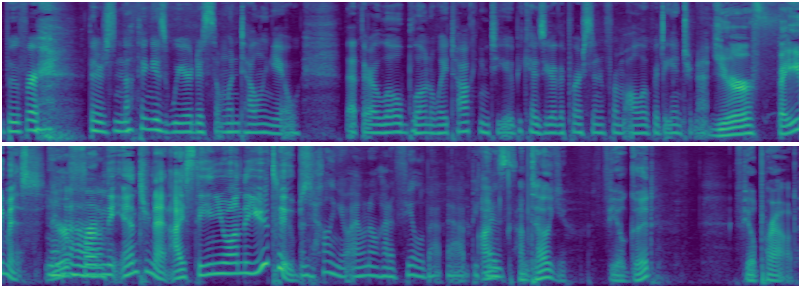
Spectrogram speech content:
Boofer, there's nothing as weird as someone telling you that they're a little blown away talking to you because you're the person from all over the internet. You're famous. You're No. from the internet. I seen you on the YouTube. I'm YouTubes. telling you, I don't know how to feel about that I'm, because I'm telling you, feel good, feel proud.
